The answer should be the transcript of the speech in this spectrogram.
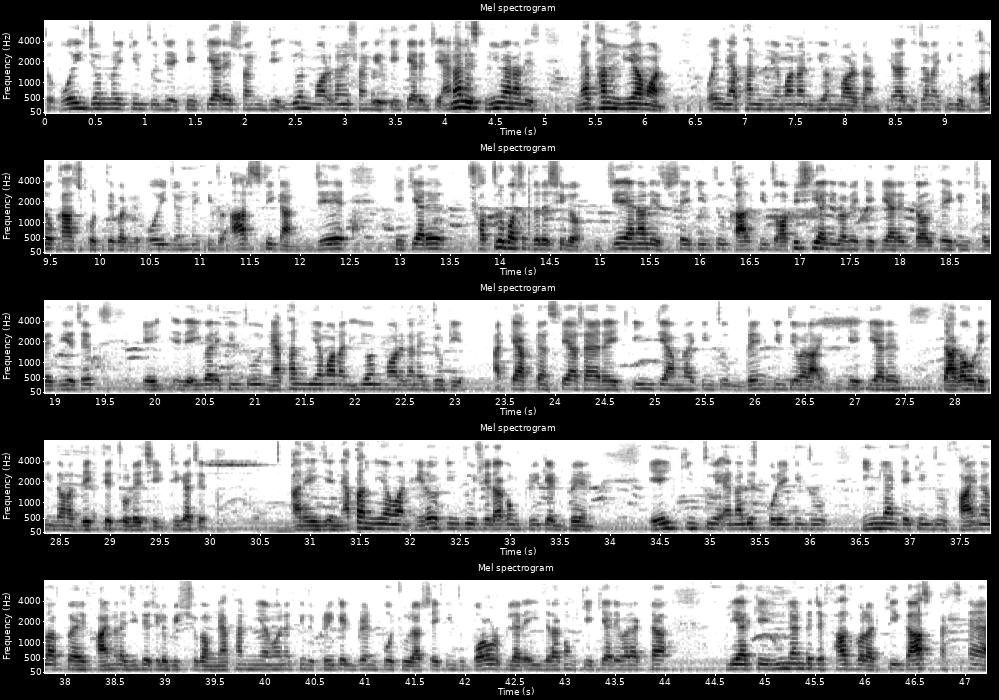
তো ওই জন্যই কিন্তু যে কে কে আরের সঙ্গে, যে ইয়ন মর্গানের সঙ্গে কে কে আরের যে analyst new analyst Nathan Leamon ওই ন্যাথান নিয়ামন আর ইয়ন মর্গান, এরা দুজনে কিন্তু ভালো কাজ করতে পারবে। ওই জন্যই কিন্তু আর শ্রীকান যে কে কে আরের সতেরো বছর ধরে ছিল, যে অ্যানালিস্ট সেই কিন্তু কাল কিন্তু অফিসিয়ালিভাবে কে কে আরের দল থেকে কিন্তু ছেড়ে দিয়েছে। এই, এইবারে কিন্তু ন্যাথান নিয়ামান আর ইয়ন মর্গানের জুটি আর ক্যাপ্টেন শ্রেয়াস আয়ার এই তিনটে আমরা কিন্তু ব্রেন কিন্তু এবার কে কেয়ারের দাগাউডে কিন্তু আমরা দেখতে চলেছি, ঠিক আছে? আর এই যে নেতান নিয়ামান, এরও কিন্তু সেরকম ক্রিকেট ব্রেন এই কিন্তু অ্যানালিস্ট করেই কিন্তু ইংল্যান্ডকে কিন্তু ফাইনাল আপ ফাইনালে জিতেছিল বিশ্বকাপ। ন্যাথান নিয়ামনের কিন্তু ক্রিকেট ব্র্যান্ড প্রচুর, আর সে কিন্তু বড় প্লেয়ার এই যেরকম কে কে আর এবার একটা প্লেয়ারকে ইংল্যান্ডের যে ফাস্ট বলার কি গাছ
